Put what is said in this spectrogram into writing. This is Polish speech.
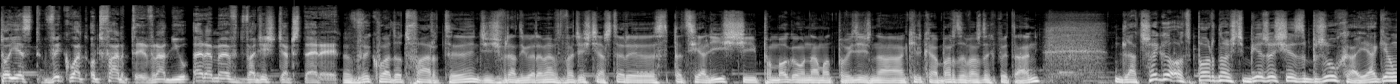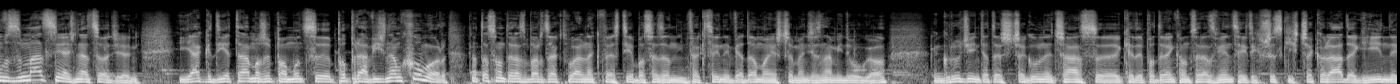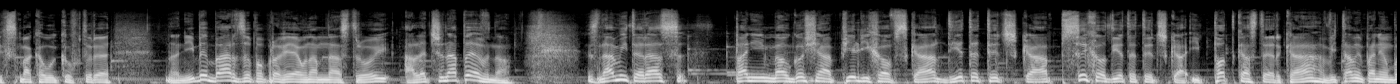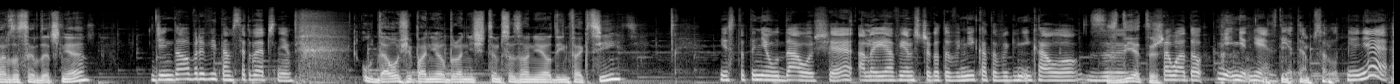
To jest wykład otwarty w radiu RMF24. Wykład otwarty. Dziś w Radiu RMF24 specjaliści pomogą nam odpowiedzieć na kilka bardzo ważnych pytań. Dlaczego odporność bierze się z brzucha? Jak ją wzmacniać na co dzień? Jak dieta może pomóc y, poprawić nam humor? No to są teraz bardzo aktualne kwestie, bo sezon infekcyjny wiadomo jeszcze będzie z nami długo. Grudzień to też szczególny czas, y, kiedy pod ręką coraz więcej tych wszystkich czekoladek i innych smakołyków, które no niby bardzo poprawiają nam nastrój, ale czy na pewno? Z nami teraz pani Małgosia Pielichowska, dietetyczka, psychodietetyczka i podcasterka. Witamy panią bardzo serdecznie. Dzień dobry, witam serdecznie. Udało się pani obronić w tym sezonie od infekcji? Niestety nie udało się, ale ja wiem z czego to wynika. To wynikało z, Z diety. Przełado... Nie, nie, nie z diety, absolutnie nie,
